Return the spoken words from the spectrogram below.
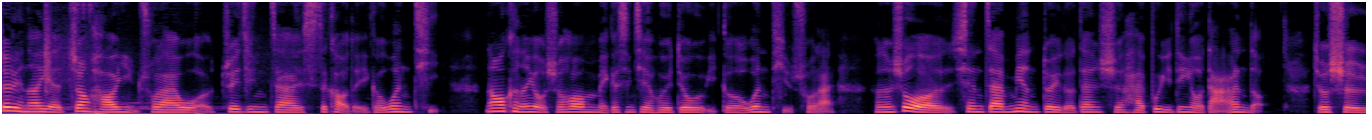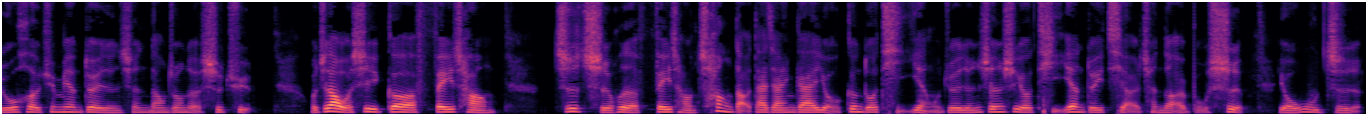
这里呢，也正好引出来我最近在思考的一个问题。那我可能有时候每个星期也会丢一个问题出来，可能是我现在面对的，但是还不一定有答案的，就是如何去面对人生当中的失去。我知道我是一个非常支持或者非常倡导大家应该有更多体验。我觉得人生是由体验堆砌而成的，而不是由物质。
